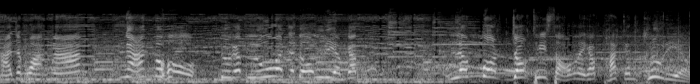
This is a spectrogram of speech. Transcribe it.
หาจังหวะง้างง้างโอ้โหดูครับรู้ว่าจะโดนเหลี่ยมครับ แล้วหมดจกที่ 2 เลยครับ พักกันครู่เดียว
